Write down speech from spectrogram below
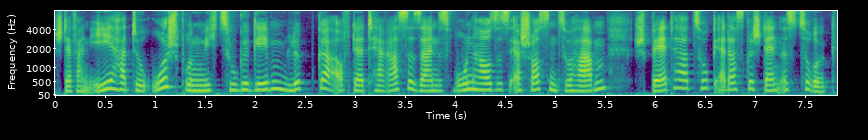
Stefan E. hatte ursprünglich zugegeben, Lübcke auf der Terrasse seines Wohnhauses erschossen zu haben. Später zog er das Geständnis zurück.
